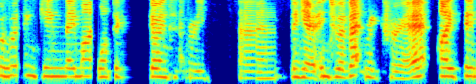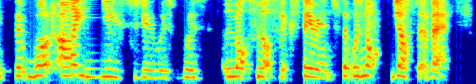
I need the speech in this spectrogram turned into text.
who were thinking they might want to go into very, um, you know, into a veterinary career, I think that what I used to do was was lots and lots of experience that was not just at vets.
